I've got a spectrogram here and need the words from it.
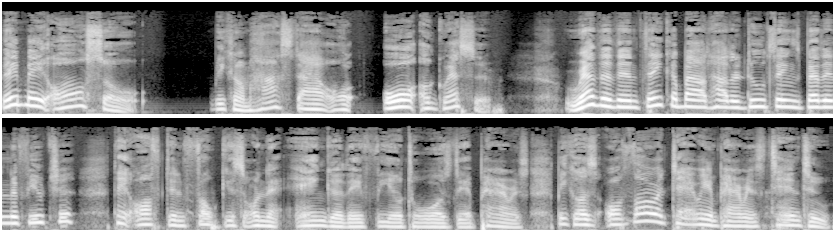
they may also become hostile or, or aggressive. Rather than think about how to do things better in the future, they often focus on the anger they feel towards their parents because authoritarian parents tend to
